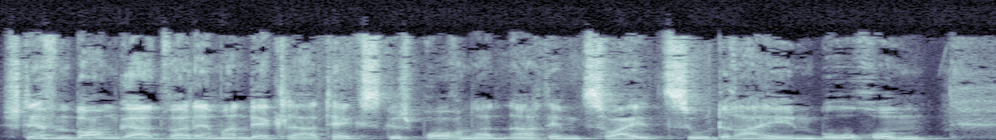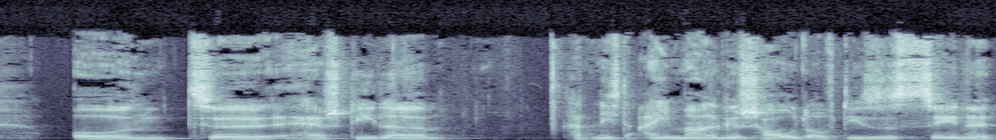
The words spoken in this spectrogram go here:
Steffen Baumgart war der Mann, der Klartext gesprochen hat nach dem 2 zu 3 in Bochum. Und äh, Herr Stieler hat nicht einmal geschaut auf diese Szene,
